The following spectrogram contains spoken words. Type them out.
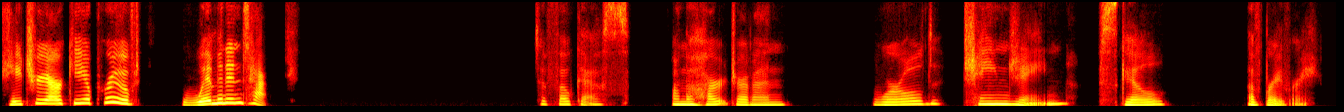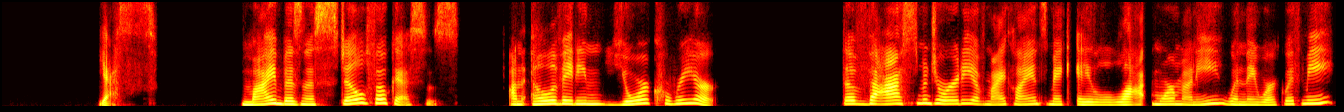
patriarchy approved women in tech to focus on the heart driven, world changing skill of bravery. Yes, my business still focuses on elevating your career. The vast majority of my clients make a lot more money when they work with me.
